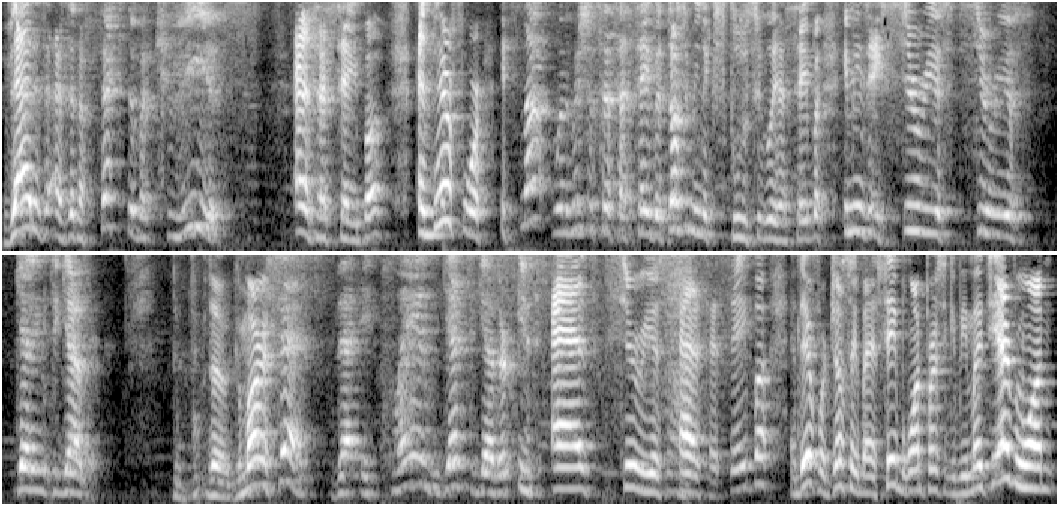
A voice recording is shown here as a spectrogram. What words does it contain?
That is as an effect of a kvias as Haseba, and therefore it's not when the Mishnah says Haseba, it doesn't mean exclusively Haseba, it means a serious, serious getting together. The, the Gemara said that a planned get together is as serious as Haseba, and therefore, just like by Haseba, one person can be mighty everyone,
